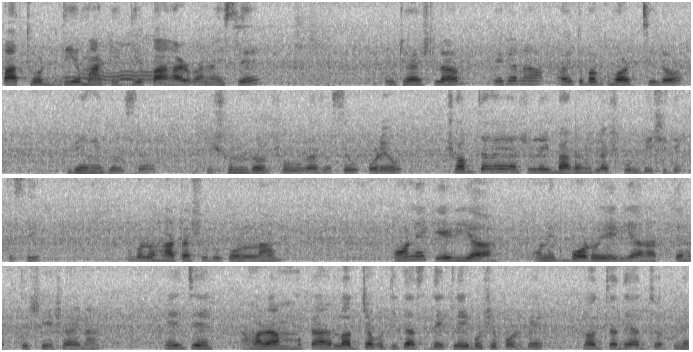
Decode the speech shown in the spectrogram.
পাথর দিয়ে, মাটি দিয়ে পাহাড় বানাইছে। উঠে আসলাম। এখানে হয়তো বা ঘর ছিল, ভেঙে ফেলছে। কি সুন্দর ফুল গাছ আছে উপরেও। সব জায়গায় আসলে এই বাগান গ্লাস ফুল বেশি দেখতেছি। আবারও হাঁটা শুরু করলাম। অনেক এরিয়া। অনেক বড় এরিয়া, হাঁটতে হাঁটতে শেষ হয় না। এই যে আমার আম্মুটা লজ্জাবতী গাছ দেখলেই বসে পড়বে লজ্জা দেওয়ার জন্যে।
